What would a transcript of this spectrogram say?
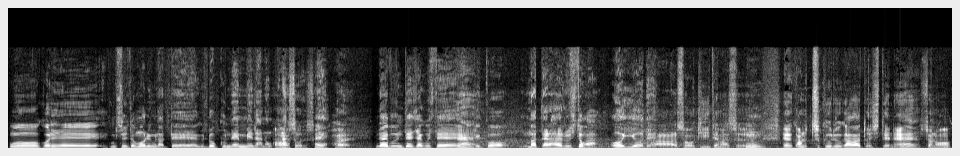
もうこれでスイートモーニングになって6年目なのかな。ああそうですか、えはい。えだいぶ定着して、ね。結構待ってられる人が多いようで。ああそう聞いてます、ん。えあの作る側としてねその、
